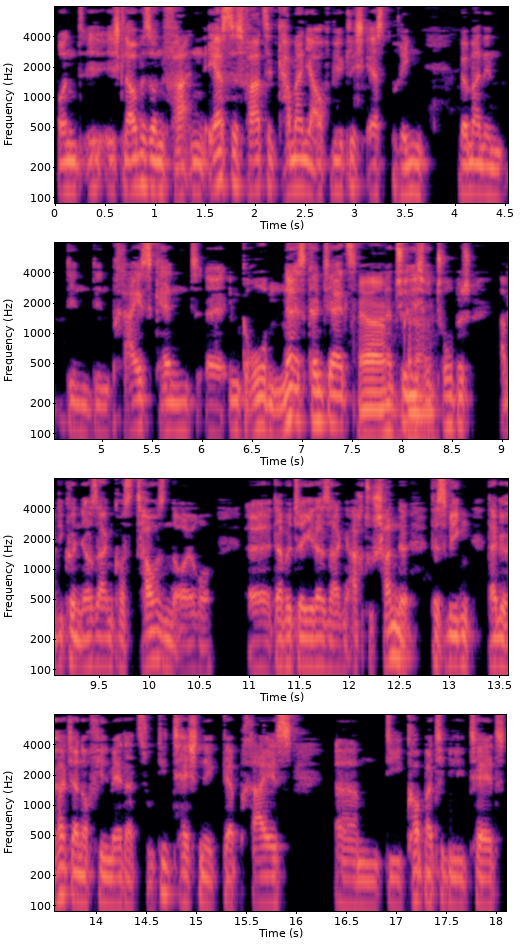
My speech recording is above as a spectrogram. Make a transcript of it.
Und ich glaube, so ein, ein erstes Fazit kann man ja auch wirklich erst bringen, wenn man den, den, den Preis kennt, äh, im Groben. Ne? Es könnte ja jetzt ja, natürlich genau. utopisch, aber die können ja auch sagen, kostet 1000 Euro. Äh, da wird ja jeder sagen, ach du Schande. Deswegen, da gehört ja noch viel mehr dazu. Die Technik, der Preis, ähm, die Kompatibilität,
